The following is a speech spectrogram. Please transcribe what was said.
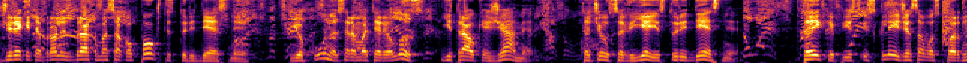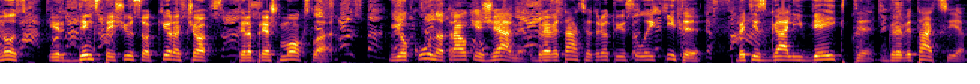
Žiūrėkite, brolis Brakamas sako, paukštis turi dėsnį. Jo kūnas yra materialus, jį traukia žemė. Tačiau savyje jis turi dėsnį. Tai, kaip jis išskleidžia savo sparnus ir dinksta iš jūsų akiračio, tai yra prieš mokslą. Jo kūną traukia žemė, gravitacija turėtų jį sulaikyti, bet jis gali veikti gravitaciją.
